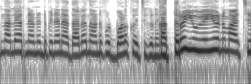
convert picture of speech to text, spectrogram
എന്നാലും അറിഞ്ഞാണ്ട് പിന്നെ നദാലാണ് നാട് ഫുട്ബോൾ ഒക്കെ വെച്ചിരിക്കുന്നത് അത്ര യു എ ആണ് മാച്ച്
